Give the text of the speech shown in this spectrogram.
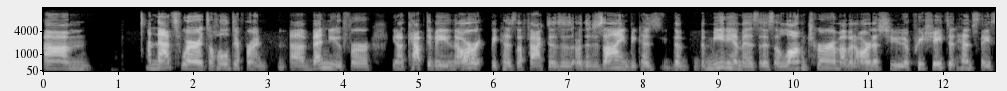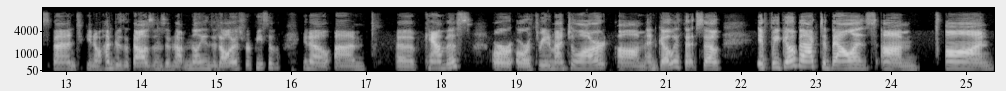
Um, and that's where it's a whole different uh, venue for you know captivating the art because the fact is, is or the design because the the medium is is a long term of an artist who appreciates it hence they spend you know hundreds of thousands if not millions of dollars for a piece of you know um, uh, canvas or or three-dimensional art um, and go with it. So if we go back to balance um, on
